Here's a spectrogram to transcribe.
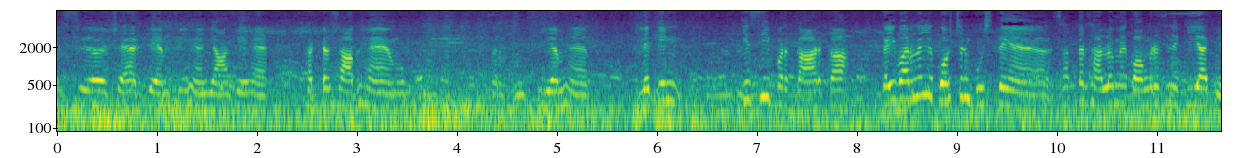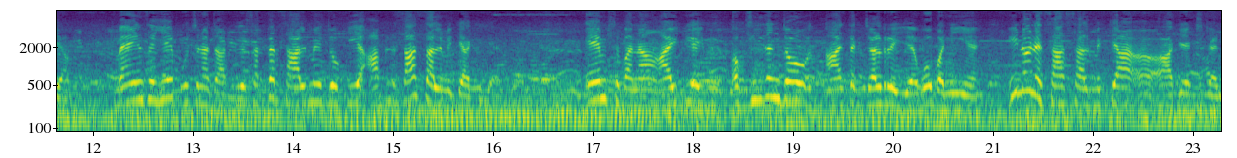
इस शहर के एमपी हैं, यहाँ से हैं। खट्टर साहब हैं, वो सीएम हैं। लेकिन किसी प्रकार का, कई बार ना ये क्वेश्चन पूछते हैं, सत्तर सालों में कांग्रेस ने किया किया? मैं इनसे ये पूछना चाहती हूँ, सत्तर साल में जो किया आपने, सात साल में क्या किया है? एम्स बना आईटीआई ऑक्सीजन जो आज तक चल रही है, वो बनी है। इन्होंने सात साल में क्या आगे एक्सटेंड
